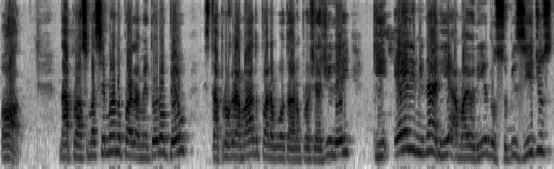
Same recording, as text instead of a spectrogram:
Ó, na próxima semana, o Parlamento Europeu está programado para votar um projeto de lei que eliminaria a maioria dos subsídios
